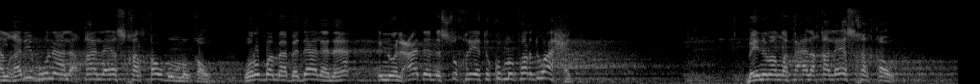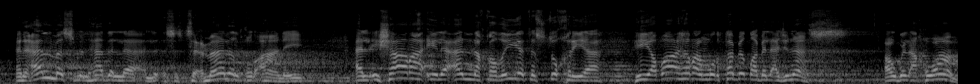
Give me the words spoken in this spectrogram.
الغريب هنا قال لا يسخر قوم من قوم. وربما بدا لنا أنه العادة أن السخرية تكون من فرد واحد. بينما الله تعالى قال لا يسخر قوم. أنا ألمس من هذا الاستعمال القرآني الإشارة إلى أن قضية السخرية هي ظاهرة مرتبطة بالأجناس أو بالأقوام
